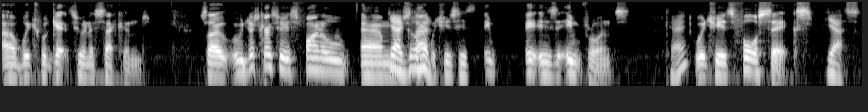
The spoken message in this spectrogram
uh, which we'll get to in a second. So we'll just go to his final um, Yeah, go stat, ahead. which is his his influence, Okay. which is four six, Yes.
